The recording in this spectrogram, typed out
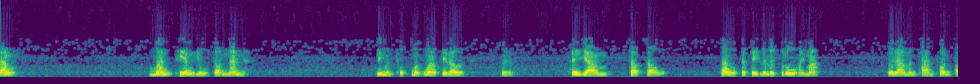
ตั้ง มั่นเที่ยงอยู่ตอนนั้นที่มันทุกข์มาก ๆ ที่เราพยายามสอดส่องตั้งสติระลึกรู้ให้มาก เวลามันผ่านพ้นไป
